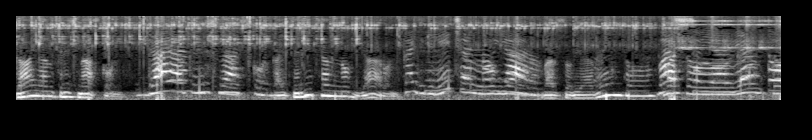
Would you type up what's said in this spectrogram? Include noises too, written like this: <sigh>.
gajan Krisnaskon. Gajan Krisnaskon. Kaj feliĉan noviaron. Kaj feliĉan novjaron. Varsovia vento. Varsovia vento.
